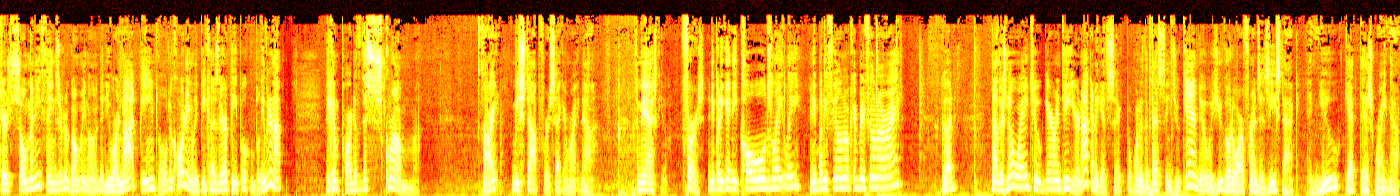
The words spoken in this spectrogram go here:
There's so many things that are going on that you are not being told accordingly because there are people who, believe it or not, become part of the scrum. All right? Let me stop for a second right now. Let me ask you. First, anybody get any colds lately? Anybody feeling okay? Everybody feeling all right? Good. Now, there's no way to guarantee you're not going to get sick, but one of the best things you can do is you go to our friends at Z-Stack and you get this right now.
